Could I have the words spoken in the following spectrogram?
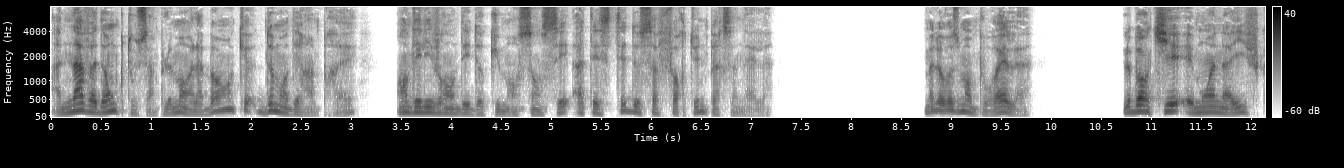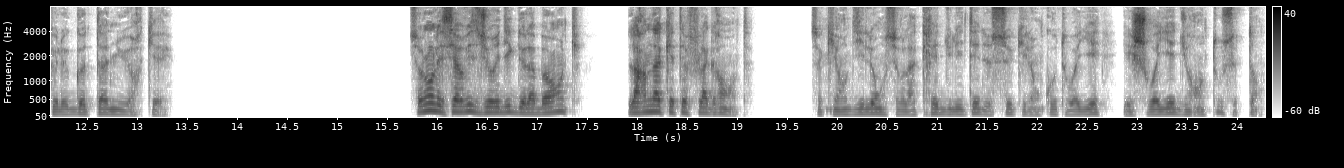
Anna va donc tout simplement à la banque demander un prêt en délivrant des documents censés attester de sa fortune personnelle. Malheureusement pour elle, le banquier est moins naïf que le Gotha new-yorkais. Selon les services juridiques de la banque, l'arnaque était flagrante, ce qui en dit long sur la crédulité de ceux qui l'ont côtoyé et choyé durant tout ce temps.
